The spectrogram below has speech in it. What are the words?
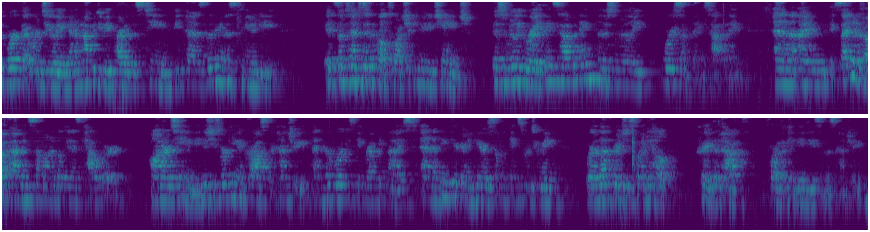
the work that we're doing, and I'm happy to be part of this team because living in this community, it's sometimes difficult to watch your community change. There's some really great things happening, and there's some really worrisome things happening. And I'm excited about having someone of Alina's caliber on our team because she's working across the country and her work is being recognized. And I think you're going to hear some of the things we're doing where Lethbridge is going to help create the path for other communities in this country.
